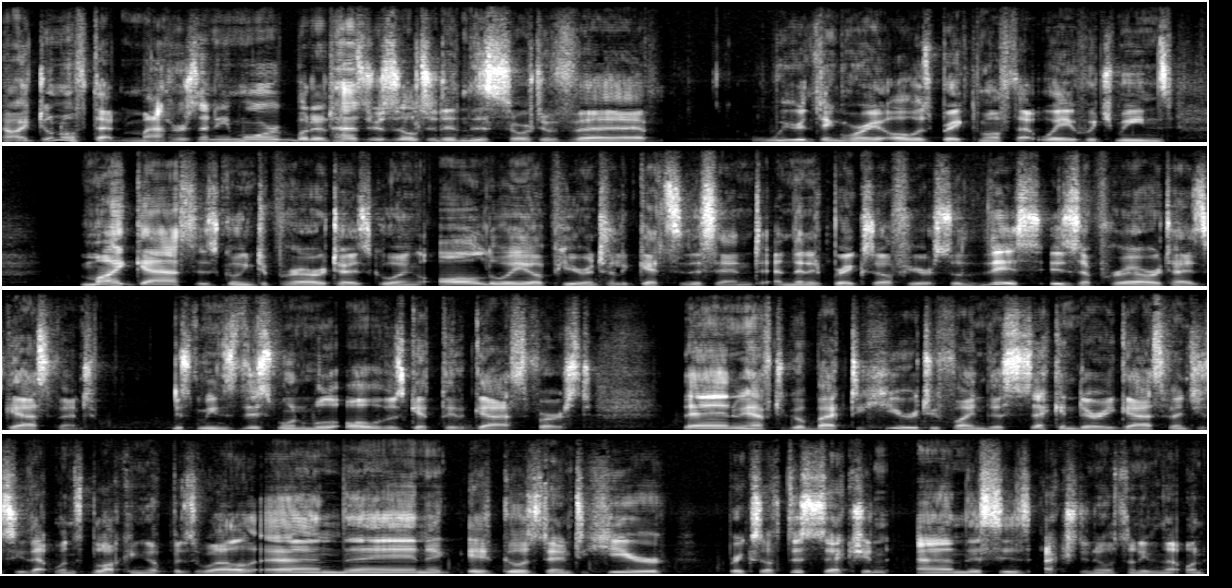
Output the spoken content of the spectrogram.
Now, I don't know if that matters anymore, but it has resulted in this sort of uh, weird thing where I always break them off that way, which means my gas is going to prioritize going all the way up here until it gets to this end, and then it breaks off here. So this is a prioritized gas vent. This means this one will always get the gas first. Then we have to go back to here to find the secondary gas vent. You see that one's blocking up as well. And then it, it goes down to here, breaks off this section, and this is, actually, no, it's not even that one.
